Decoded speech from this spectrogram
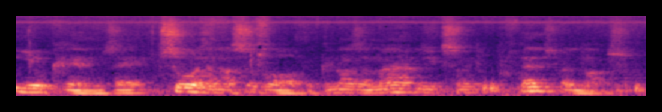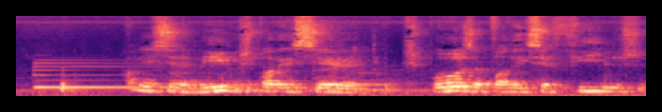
e eu queremos é pessoas à nossa volta, que nós amamos e que são importantes para nós. Podem ser amigos, podem ser esposa, podem ser filhos,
